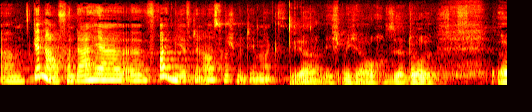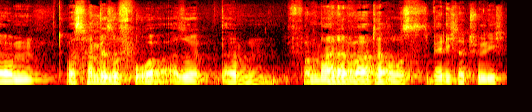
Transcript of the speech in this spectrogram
Ähm, genau, von daher äh, freue ich mich auf den Austausch mit dir, Max. Ja, ich mich auch, sehr doll. Ähm, was haben wir so vor? Also ähm, von meiner Warte aus werde ich natürlich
